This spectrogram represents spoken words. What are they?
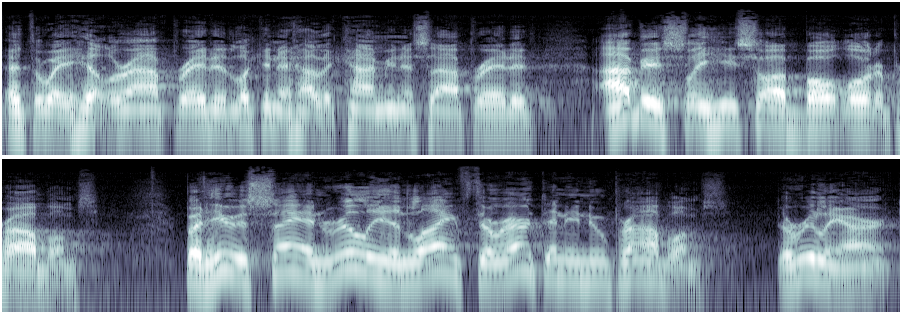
at the way Hitler operated, looking at how the communists operated, obviously he saw a boatload of problems. But he was saying, really, in life, there aren't any new problems. There really aren't.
